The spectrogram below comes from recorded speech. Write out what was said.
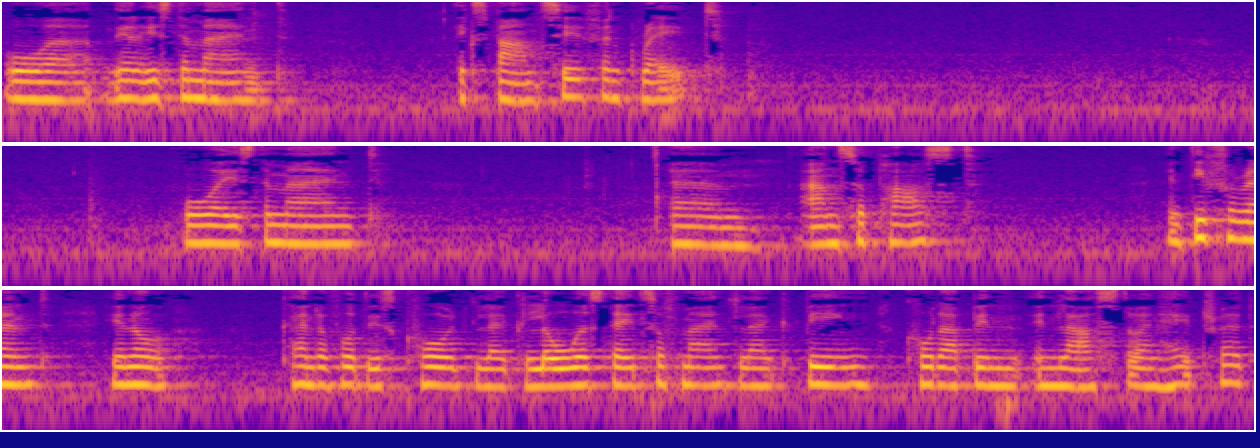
Or you know, is the mind expansive and great? Is the mind um, unsurpassed and different, you know, kind of what is called like lower states of mind, like being caught up in, in lust or in hatred,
